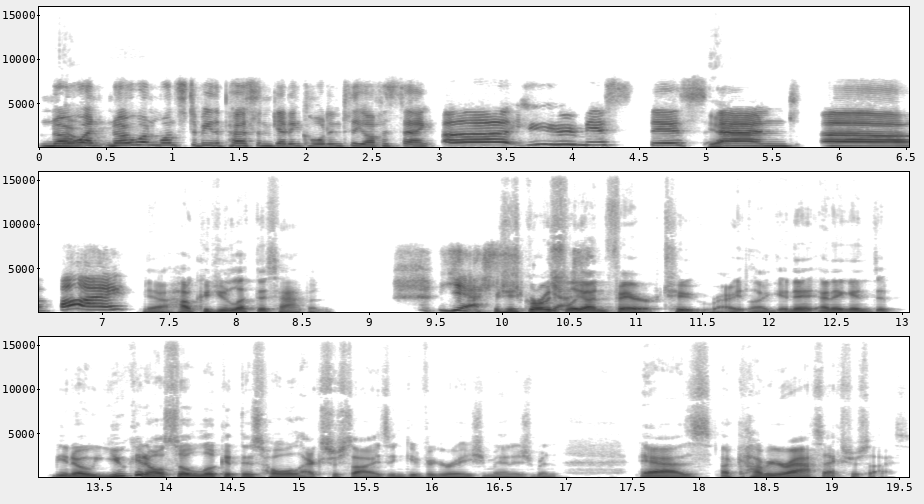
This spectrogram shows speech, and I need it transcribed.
No, No. one, no one wants to be the person getting called into the office saying, "Uh, you missed this," Yeah. and uh, bye. Yeah. How could you let this happen? Yes, Which is grossly Yes. unfair too, right? Like, and and again, you know, you can also look at this whole exercise in configuration management as a cover your ass exercise.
